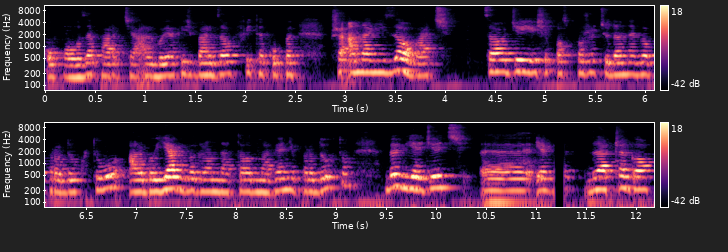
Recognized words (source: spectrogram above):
kupą, zaparcia, albo jakieś bardzo obfite kupy, przeanalizować, co dzieje się po spożyciu danego produktu, albo jak wygląda to odmawianie produktu, by wiedzieć, e, dlaczego,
